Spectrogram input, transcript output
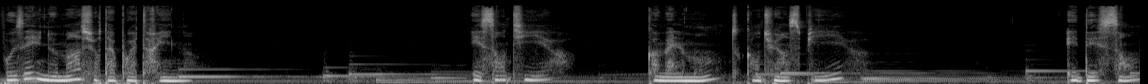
Poser une main sur ta poitrine et sentir comme elle monte quand tu inspires et descend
